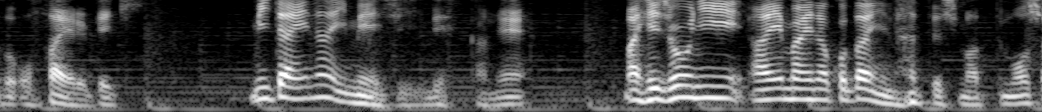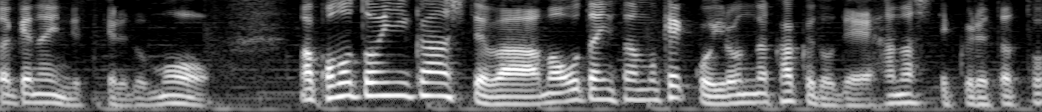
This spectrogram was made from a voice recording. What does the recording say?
ず抑えるべき。みたいなイメージですかね。まあ、非常に曖昧な答えになってしまって申し訳ないんですけれども、まあ、この問いに関しては、まあ、大谷さんも結構いろんな角度で話してくれた通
